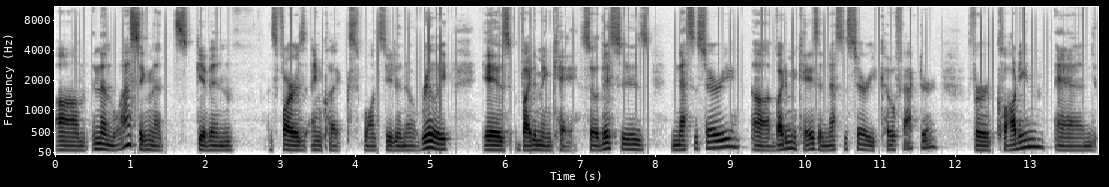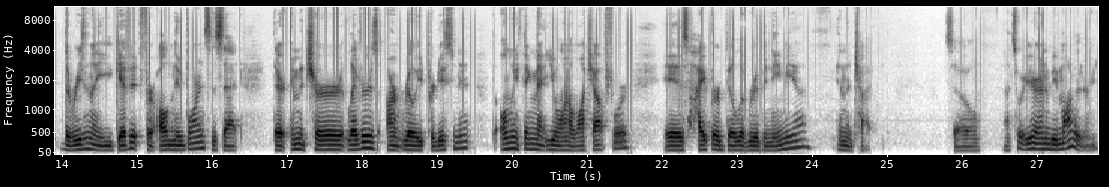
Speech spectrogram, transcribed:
Um, and then the last thing that's given, as far as NCLEX wants you to know really, is vitamin K. So this is necessary, uh, vitamin K is a necessary cofactor for clotting, and the reason that you give it for all newborns is that their immature livers aren't really producing it. The only thing that you want to watch out for is hyperbilirubinemia in the child. So that's what you're going to be monitoring.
